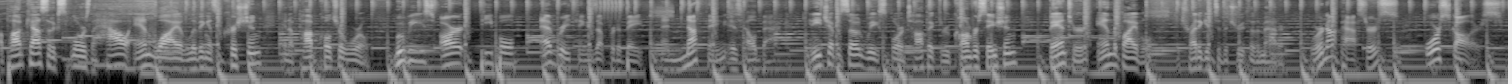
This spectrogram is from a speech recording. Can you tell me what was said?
a podcast that explores the how and why of living as a Christian in a pop culture world. Movies, art, people, everything is up for debate, and nothing is held back. In each episode, we explore a topic through conversation, banter, and the Bible to try to get to the truth of the matter. We're not pastors or scholars,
